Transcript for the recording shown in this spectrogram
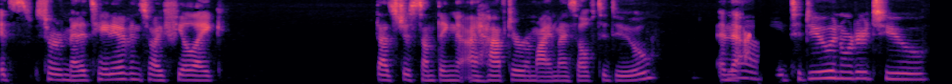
it's sort of meditative and so I feel like that's just something that I have to remind myself to do and that I need to do in order to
